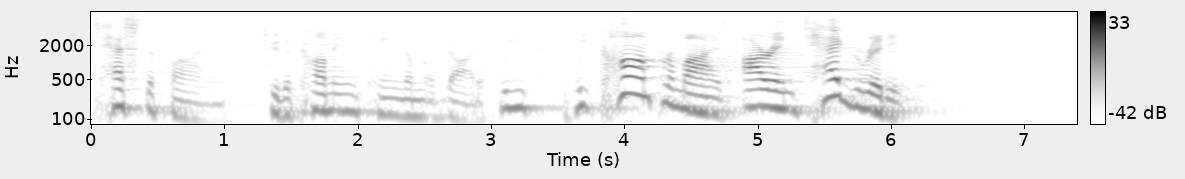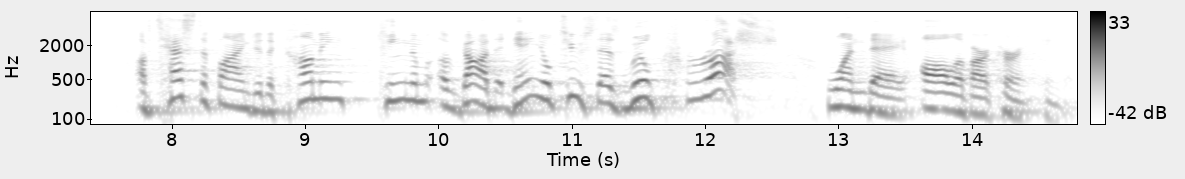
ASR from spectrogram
testifying to the coming kingdom of God, if we, if we compromise our integrity of testifying to the coming kingdom of God that Daniel 2 says will crush one day all of our current kingdoms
